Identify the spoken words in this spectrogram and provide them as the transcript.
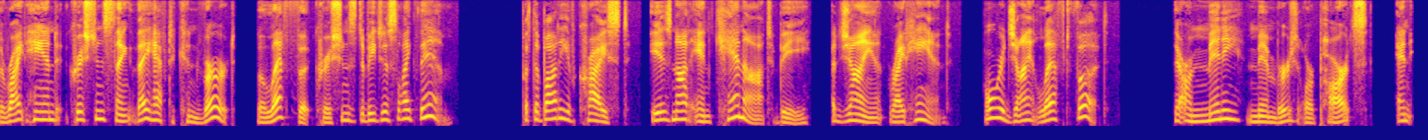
The right hand Christians think they have to convert the left foot Christians to be just like them. But the body of Christ is not and cannot be a giant right hand or a giant left foot. There are many members or parts, and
